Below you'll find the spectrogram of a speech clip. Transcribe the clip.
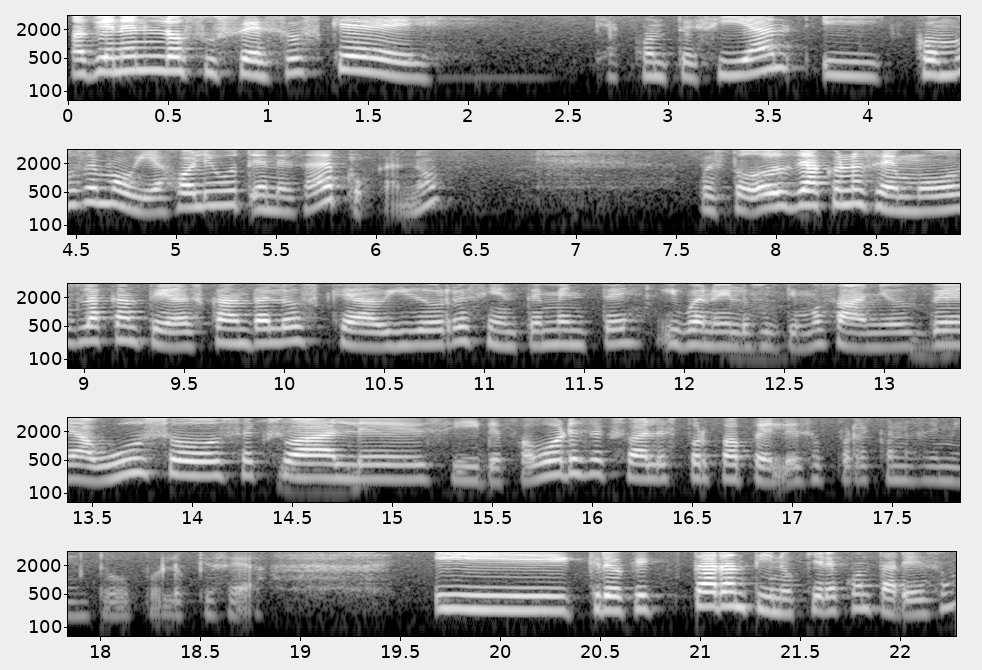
más bien en los sucesos que, que acontecían y cómo se movía Hollywood en esa época, ¿no? Pues todos ya conocemos la cantidad de escándalos que ha habido recientemente y bueno, en los últimos años de abusos sexuales y de favores sexuales por papeles o por reconocimiento o por lo que sea. Y creo que Tarantino quiere contar eso.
